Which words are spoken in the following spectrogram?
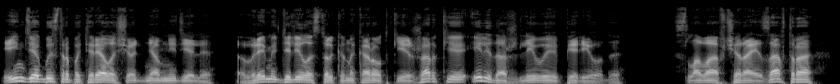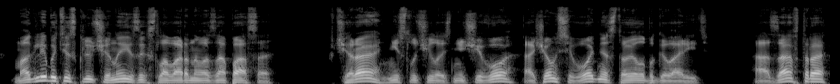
Индия быстро потеряла счет дням недели. Время делилось только на короткие жаркие или дождливые периоды. Слова «вчера» и «завтра» могли быть исключены из их словарного запаса. Вчера не случилось ничего, о чем сегодня стоило бы говорить, а завтра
